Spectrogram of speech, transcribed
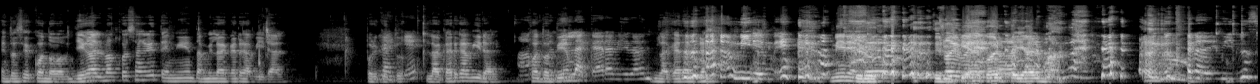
Entonces, cuando llega al banco de sangre, te miden también la carga viral. Porque ¿La tú- qué? La carga viral. Ah, ¿Cuánto tiempo? La cara, ¿vieron? La carga viral. Míreme, soy Cirugía de cuerpo y alma. tengo cara de virus.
